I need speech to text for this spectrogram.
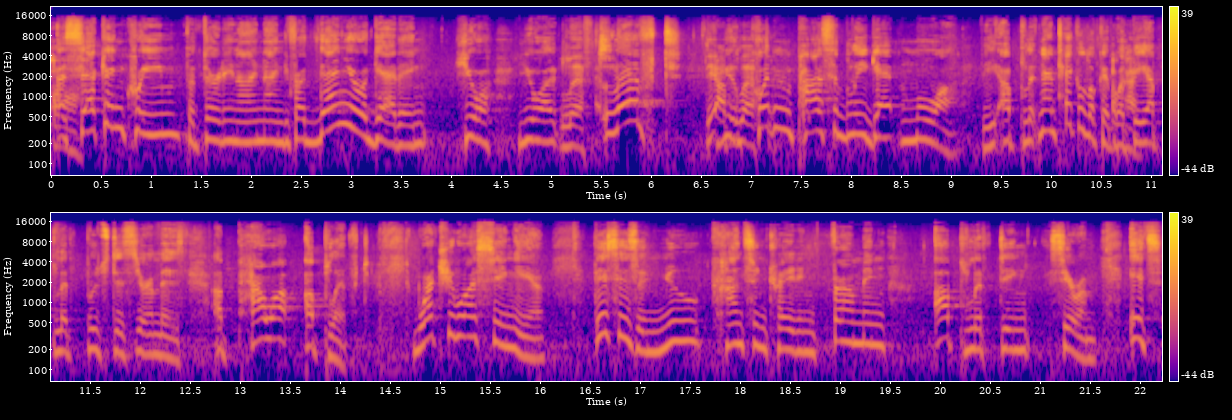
oh. a second cream for $39.95. Then you're getting your, your lift. Lift. The uplift. You couldn't possibly get more. The uplift. Now take a look at okay. what the uplift booster serum is. A power uplift. What you are seeing here, this is a new concentrating, firming, uplifting serum. It's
